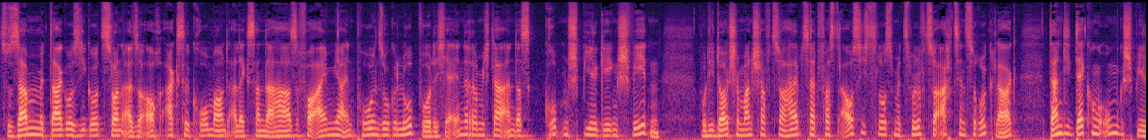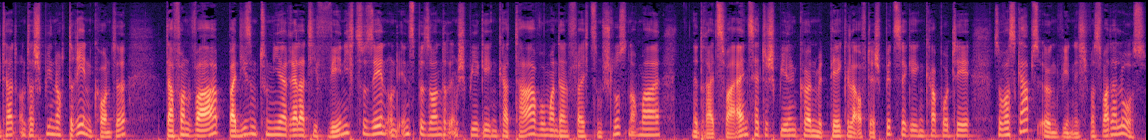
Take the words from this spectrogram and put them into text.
zusammen mit Dago Sigurdsson, also auch Axel Kromer und Alexander Hase vor einem Jahr in Polen so gelobt wurde? Ich erinnere mich da an das Gruppenspiel gegen Schweden, wo die deutsche Mannschaft zur Halbzeit fast aussichtslos mit 12 zu 18 zurücklag, dann die Deckung umgespielt hat und das Spiel noch drehen konnte. Davon war bei diesem Turnier relativ wenig zu sehen und insbesondere im Spiel gegen Katar, wo man dann vielleicht zum Schluss nochmal eine 3-2-1 hätte spielen können mit Pekele auf der Spitze gegen Capote. Sowas gab es irgendwie nicht. Was war da los?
